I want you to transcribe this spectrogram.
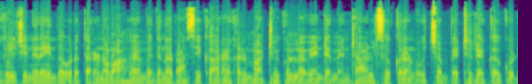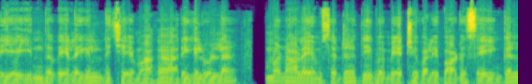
மகிழ்ச்சி நிறைந்த ஒரு தருணமாக மிதுன ராசிக்காரர்கள் மாற்றிக்கொள்ள வேண்டும் என்றால் சுக்கிரன் உச்சம் பெற்றிருக்கக்கூடிய இந்த வேளையில் நிச்சயமாக அருகில் உள்ள அம்மன் ஆலயம் சென்று தீபம் ஏற்றி வழிபாடு செய்யுங்கள்.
